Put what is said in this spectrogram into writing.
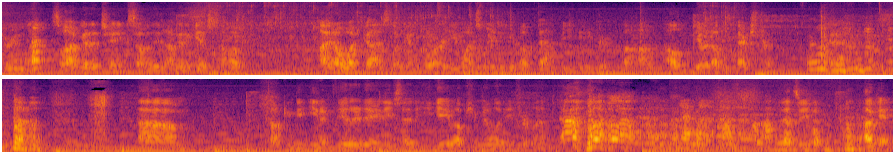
during Lent. So I'm going to change some of these. I'm going to give some of. I know what God's looking for. He wants me to give up that behavior. I'll, I'll, I'll give it up extra. Um, talking to Enoch the other day, and he said he gave up humility for Lent. That's Enoch. Okay,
